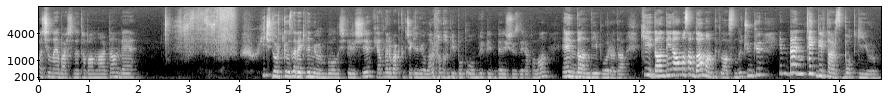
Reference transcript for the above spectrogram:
Açılmaya başladı tabanlardan ve hiç dört gözle beklemiyorum bu alışverişi. Fiyatlara baktıkça geliyorlar falan. Bir bot olmuş 1500 lira falan. En dandiği bu arada. Ki dandiğini almasam daha mantıklı aslında. Çünkü ben tek bir tarz bot giyiyorum.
